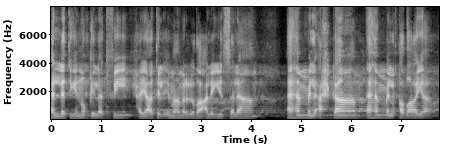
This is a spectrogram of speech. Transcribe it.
التي نقلت في حياة الإمام الرضا عليه السلام. أهم الأحكام أهم القضايا.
